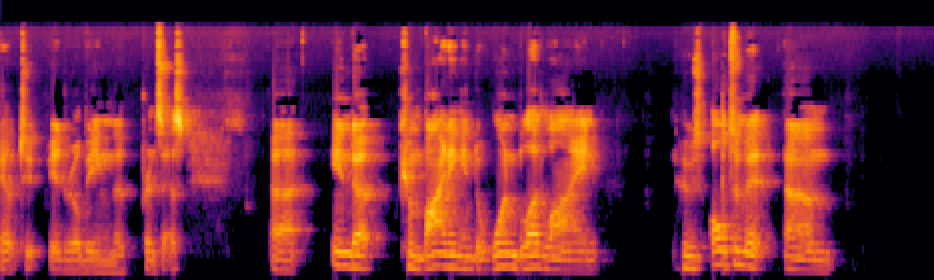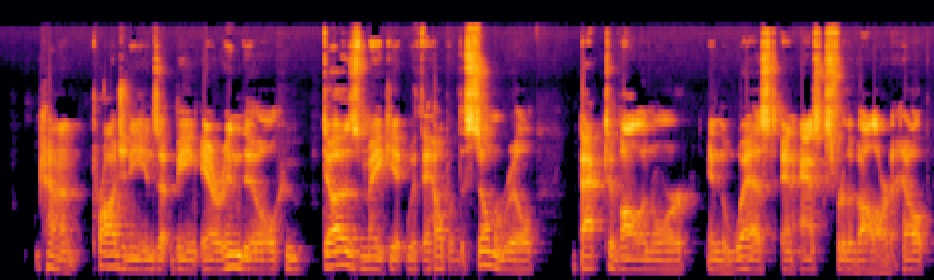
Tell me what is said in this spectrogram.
Idril being the princess, uh, end up combining into one bloodline whose ultimate um, kind of progeny ends up being Eärendil, who does make it with the help of the Silmaril back to Valinor in the west and asks for the Valar to help.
